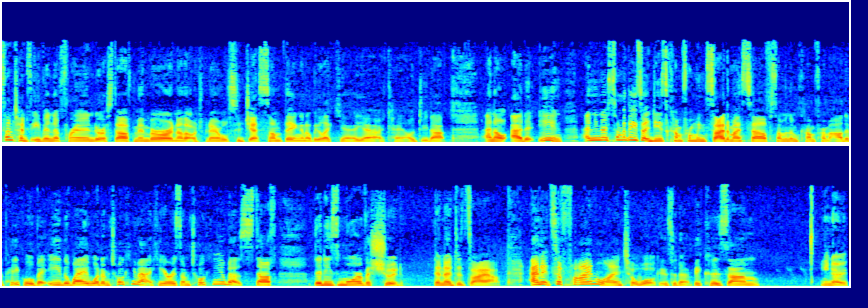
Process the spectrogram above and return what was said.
sometimes even a friend or a staff member or another entrepreneur will suggest something, and I'll be like, yeah, yeah, okay, I'll do that and I'll add it in. And you know, some of these ideas come from inside of myself, some of them come from other people, but either way, what I'm talking about here is I'm talking about stuff that is more of a should than a desire. And it's a fine line to walk, isn't it? Because, um, you know,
